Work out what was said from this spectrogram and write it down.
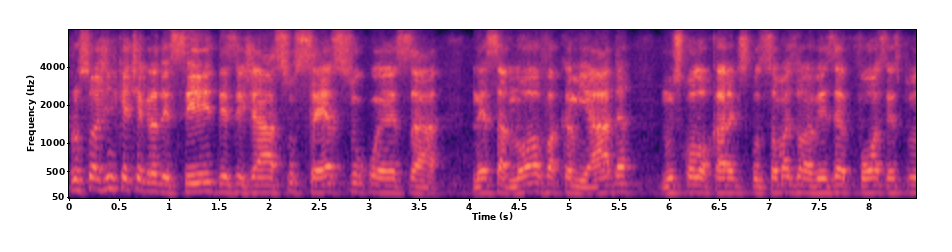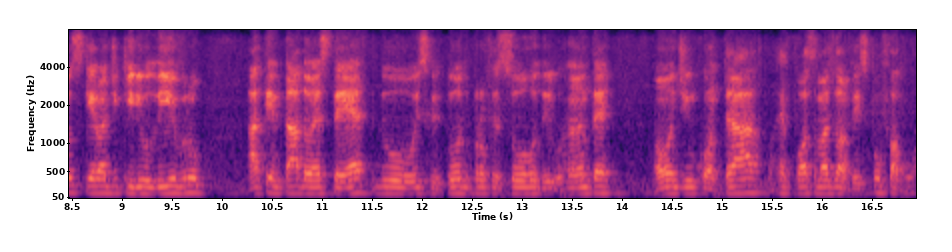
Professor, a gente quer te agradecer, desejar sucesso com essa nessa nova caminhada, nos colocar à disposição mais uma vez reforça as pessoas que queiram adquirir o livro Atentado ao STF do escritor do professor Rodrigo Hunter, onde encontrar, reforça mais uma vez, por favor.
